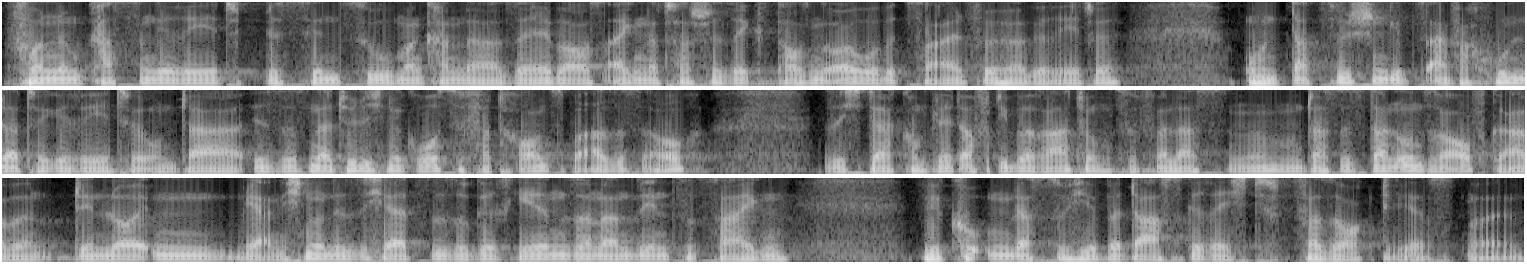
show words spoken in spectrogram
von einem Kassengerät bis hin zu, man kann da selber aus eigener Tasche 6000 Euro bezahlen für Hörgeräte. Und dazwischen gibt es einfach hunderte Geräte. Und da ist es natürlich eine große Vertrauensbasis auch, sich da komplett auf die Beratung zu verlassen. Ne? Und das ist dann unsere Aufgabe, den Leuten ja nicht nur eine Sicherheit zu suggerieren, sondern denen zu zeigen, wir gucken, dass du hier bedarfsgerecht versorgt wirst, weil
